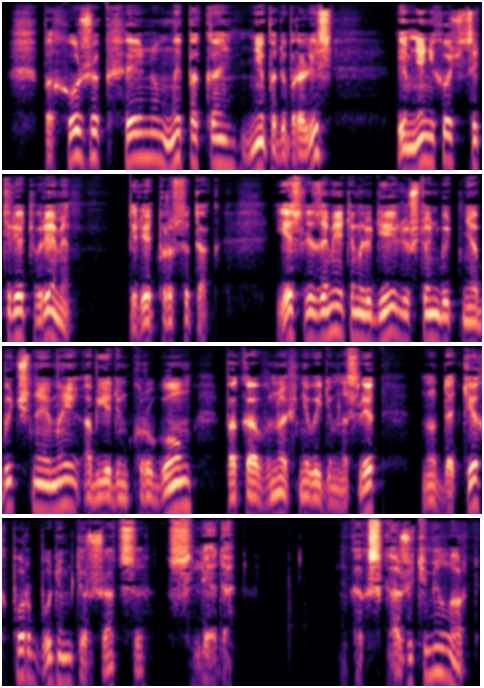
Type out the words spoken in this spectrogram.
— Похоже, к Фейну мы пока не подобрались, и мне не хочется терять время. Терять просто так. Если заметим людей или что-нибудь необычное, мы объедем кругом, пока вновь не выйдем на след, но до тех пор будем держаться следа. — Как скажете, милорд.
